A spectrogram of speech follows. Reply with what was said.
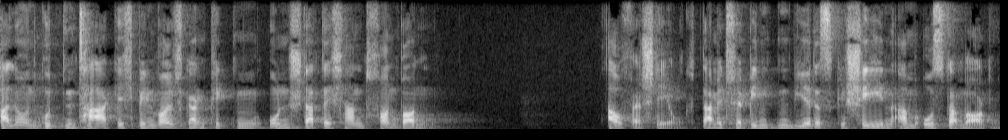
Hallo und guten Tag, ich bin Wolfgang Picken und Stadtdechant von Bonn. Auferstehung. Damit verbinden wir das Geschehen am Ostermorgen.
